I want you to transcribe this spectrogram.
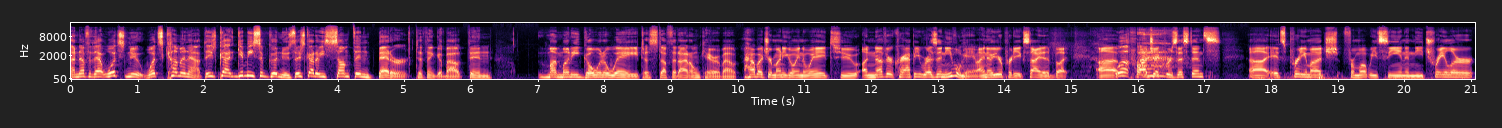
enough of that. What's new? What's coming out? There's got give me some good news. There's got to be something better to think about than my money going away to stuff that I don't care about. How about your money going away to another crappy Resident Evil game? I know you're pretty excited, but uh, Well, Project Resistance, uh, it's pretty much from what we've seen in the trailer,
